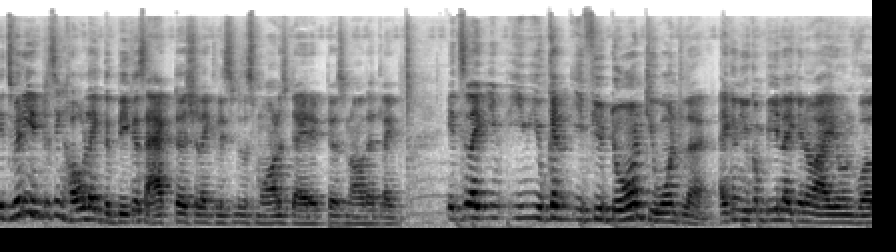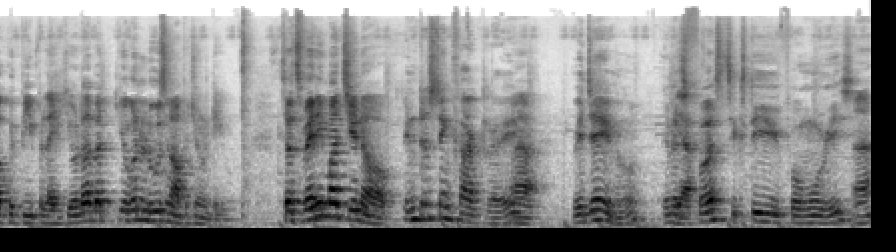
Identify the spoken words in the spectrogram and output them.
It's very interesting how like the biggest actors should like listen to the smallest directors and all that. Like it's like you, you, you can if you don't you won't learn. I can you can be like you know I don't work with people like you know, but you're gonna lose an opportunity. So it's very much you know. interesting fact, right? Uh, Vijay, you know, in his Yeah. first 64 movies, uh,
